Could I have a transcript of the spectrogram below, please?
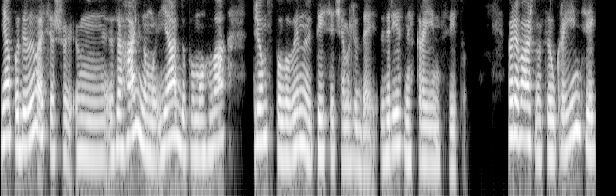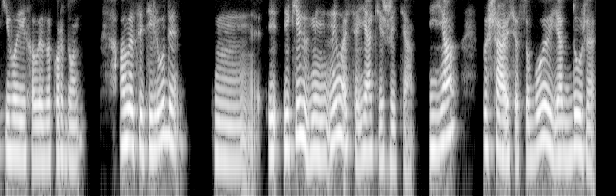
Я подивилася, що загальному я допомогла 3,5 тисячам людей з різних країн світу. Переважно це українці, які виїхали за кордон, але це ті люди, яких змінилася якість життя. І я пишаюся собою, я дуже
